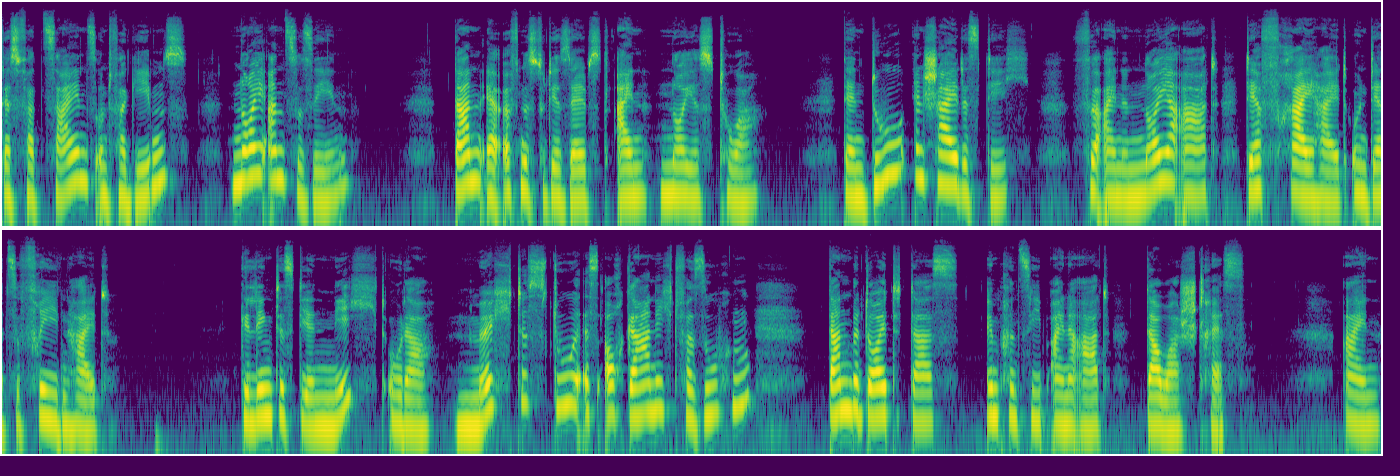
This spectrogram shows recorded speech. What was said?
des Verzeihens und Vergebens neu anzusehen, dann eröffnest du dir selbst ein neues Tor. Denn du entscheidest dich für eine neue Art der Freiheit und der Zufriedenheit. Gelingt es dir nicht oder möchtest du es auch gar nicht versuchen, dann bedeutet das im Prinzip eine Art Dauerstress. Ein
